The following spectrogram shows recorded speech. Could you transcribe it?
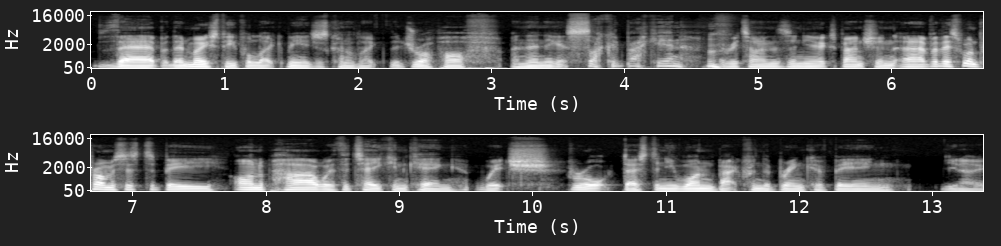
there, but then most people like me are just kind of like the drop off and then they get suckered back in every time there's a new expansion. Uh, but this one promises to be on par with the Taken King, which brought Destiny 1 back from the brink of being, you know,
